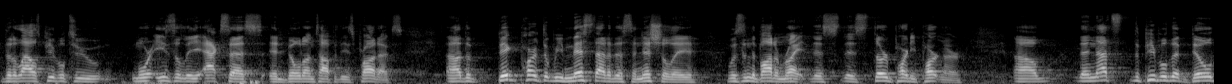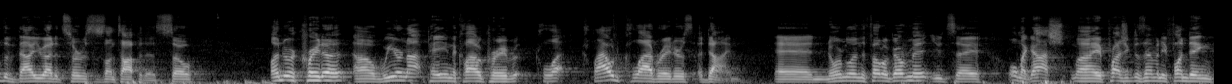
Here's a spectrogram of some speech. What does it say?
that allows people to more easily access and build on top of these products. Uh, the big part that we missed out of this initially was in the bottom right, this, this third-party partner. Uh, then that's the people that build the value-added services on top of this. So under a CRADA, uh, we are not paying the cloud, cloud collaborators a dime. And normally in the federal government, you'd say, oh my gosh, my project doesn't have any funding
